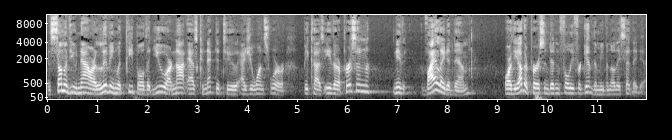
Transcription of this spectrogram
And some of you now are living with people that you are not as connected to as you once were because either a person violated them or the other person didn't fully forgive them even though they said they did.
